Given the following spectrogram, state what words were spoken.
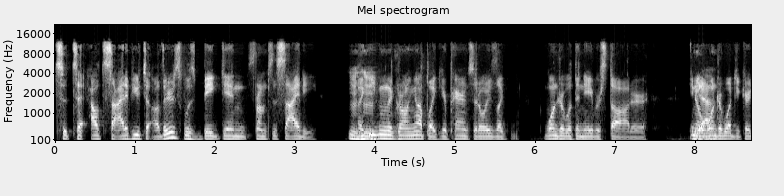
to, to outside of you to others was baked in from society. Like Mhm. even when growing up, like your parents would always like wonder what the neighbors thought or you know Yeah. wonder what your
